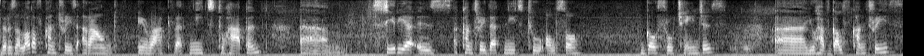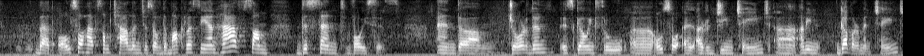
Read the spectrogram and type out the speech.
There is a lot of countries around Iraq that needs to happen. Um, Syria is a country that needs to also go through changes. Mm-hmm. Uh, you have Gulf countries mm-hmm. that also have some challenges of democracy and have some dissent voices. And um, Jordan is going through uh, also a, a, regime change, uh, I mean, government change.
